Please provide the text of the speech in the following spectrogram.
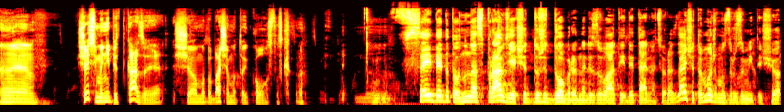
Е, щось мені підказує, що ми побачимо той колосту скоро. Все йде до того. Ну насправді, якщо дуже добре аналізувати і детально цю роздачу, то можемо зрозуміти, що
